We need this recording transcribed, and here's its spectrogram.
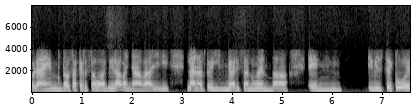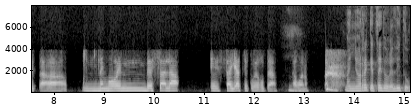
orain gauzak errezagoak dira, baina bai lan asko egin behar izan nuen ba, en, ibiltzeko eta nengoen bezala e, zaiatzeko egotea. Eta, bueno. Baina horrek ez zaitu gelditu.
